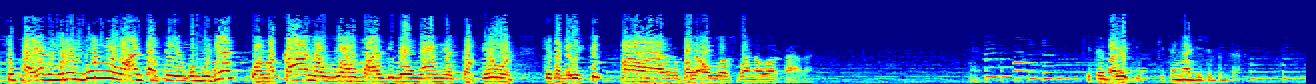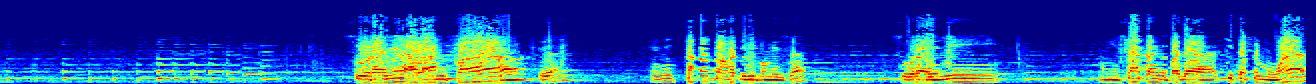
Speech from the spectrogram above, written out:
supaya kemudian bunyi wa yang kemudian wa makana Allahu mu'adzibahum wa hum yastaghfirun. Kita beristighfar kepada Allah Subhanahu wa taala. Kita balik ya, kita ngaji sebentar. Surahnya Al-Anfal ya. Ini cakep banget ini pemirsa. Surah ini mengisahkan kepada kita semua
